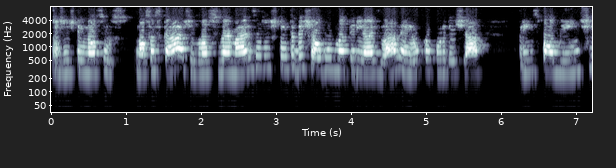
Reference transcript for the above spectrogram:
A gente tem nossos, nossas caixas, nossos armários, a gente tenta deixar alguns materiais lá, né? Eu procuro deixar principalmente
